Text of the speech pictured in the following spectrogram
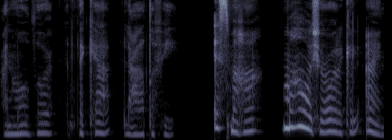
عن موضوع الذكاء العاطفي اسمها ما هو شعورك الآن؟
